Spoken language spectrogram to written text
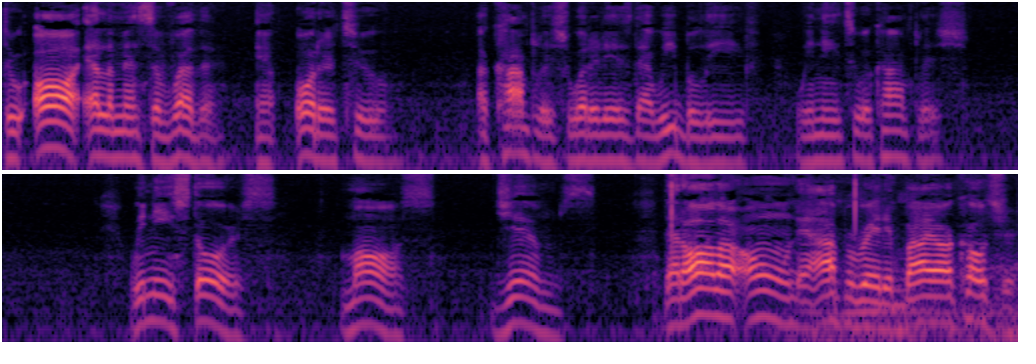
through all elements of weather in order to accomplish what it is that we believe we need to accomplish. We need stores, malls, gyms, that all are owned and operated by our culture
